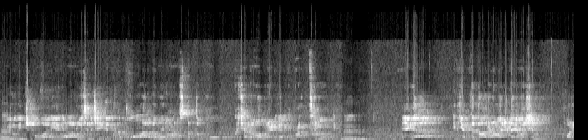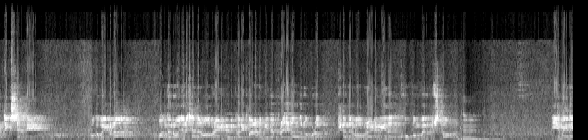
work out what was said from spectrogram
ఉపయోగించుకోవాలి అని ఆలోచన చేయగలిగిన దుర్మార్గమైన మనస్తత్వం ఒక చంద్రబాబు నాయుడు గారికి మాత్రమే ఉంది. నిజంగా ఇది ఎంత దారుణమైన డైవర్షన్ పాలిటిక్స్ అంటే ఒకవైపున వంద రోజులు చంద్రబాబు నాయుడు గారి పరిపాలన మీద ప్రజలందరూ కూడా చంద్రబాబు నాయుడు మీద కోపం వెలుపుచుతా ఉన్నారు. ఏమైనా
